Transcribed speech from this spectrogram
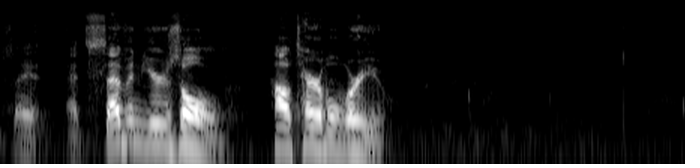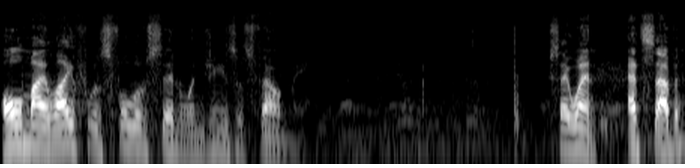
Say it. At seven years old, how terrible were you? All my life was full of sin when Jesus found me. say when? At seven.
